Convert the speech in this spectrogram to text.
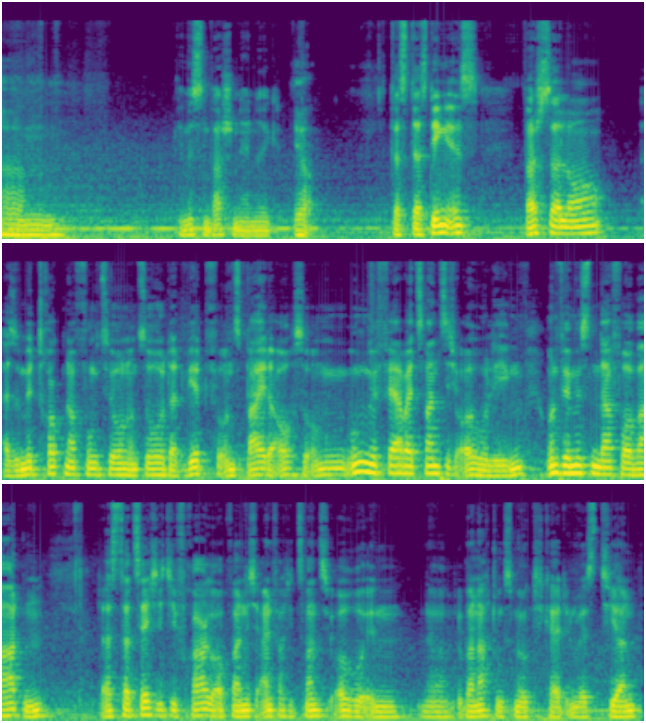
Ähm, Wir müssen waschen, Henrik. ja, Das, das Ding ist, Waschsalon, also mit Trocknerfunktion und so, das wird für uns beide auch so um, ungefähr bei 20 Euro liegen. Und wir müssen davor warten. Da ist tatsächlich die Frage, ob wir nicht einfach die 20 Euro in eine Übernachtungsmöglichkeit investieren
